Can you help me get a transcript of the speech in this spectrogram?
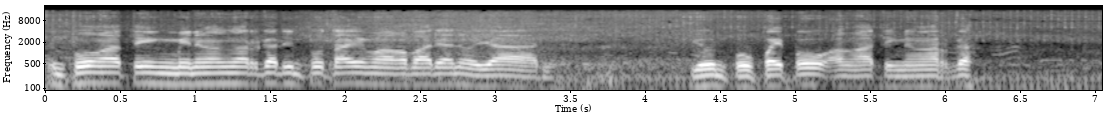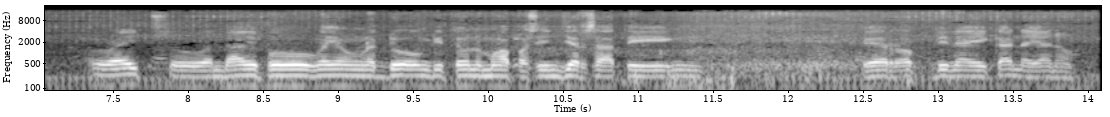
Yun po ang ating may din po tayo mga kabady. Ano, yan. Yun, pupay po ang ating nangarga. Alright, so ang dami po ngayong nagdoong dito ng mga passenger sa ating Pair of Dinaikan. Ayan o.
